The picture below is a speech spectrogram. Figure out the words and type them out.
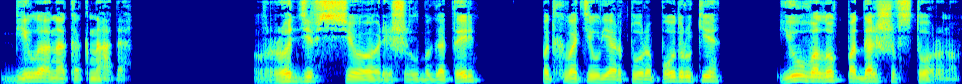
била она как надо. «Вроде все», — решил богатырь, подхватил я Артура под руки и уволок подальше в сторону.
